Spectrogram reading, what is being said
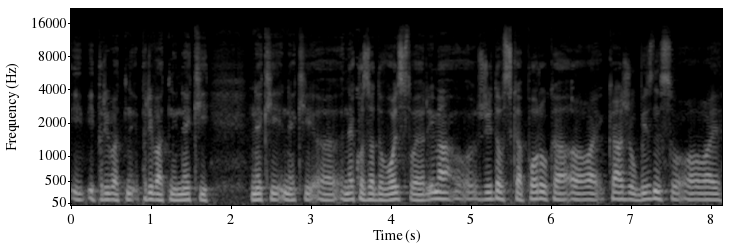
i, i privatni, privatni neki neki, neki, e, neko zadovoljstvo jer ima židovska poruka ovaj, kaže u biznisu ovaj, e,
